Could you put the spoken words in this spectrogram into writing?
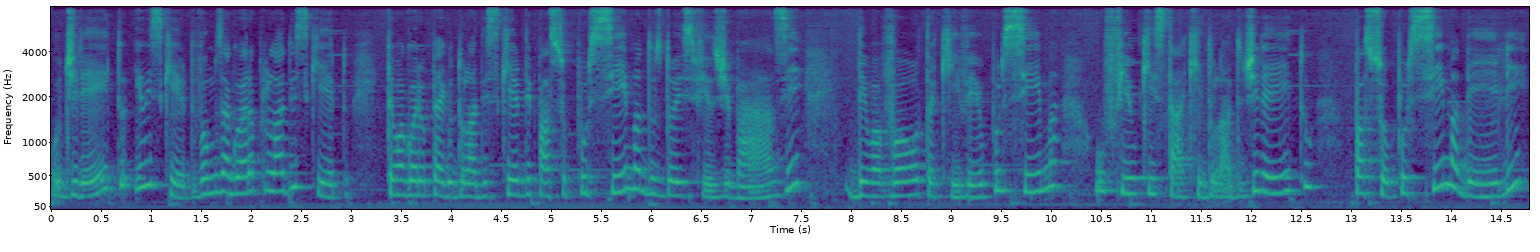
o direito e o esquerdo. Vamos agora para o lado esquerdo. Então, agora eu pego do lado esquerdo e passo por cima dos dois fios de base, deu a volta aqui, veio por cima, o fio que está aqui do lado direito passou por cima dele,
